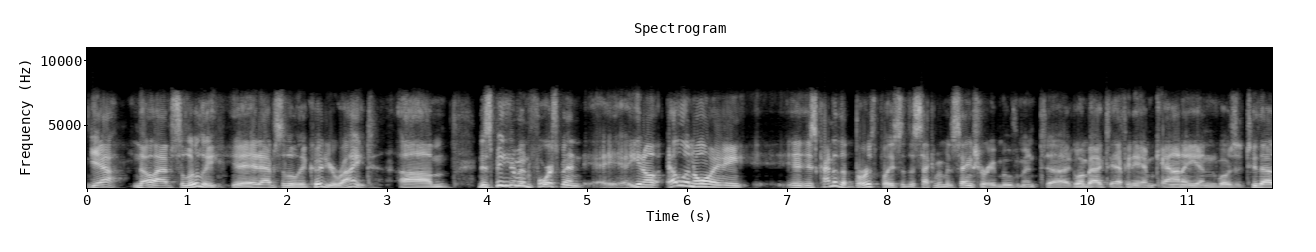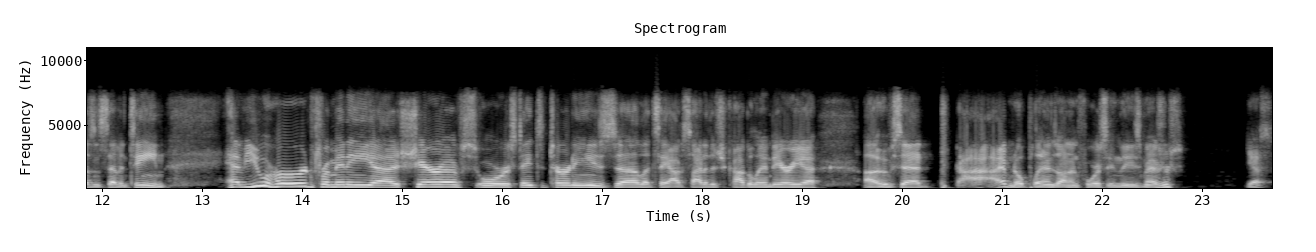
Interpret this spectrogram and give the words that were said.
Yeah, no, absolutely, it absolutely could. You're right. Um, now, speaking of enforcement, you know, Illinois is kind of the birthplace of the Second Amendment sanctuary movement, uh, going back to Effingham County and what was it, 2017 have you heard from any uh, sheriffs or state's attorneys, uh, let's say outside of the Chicagoland area, uh, who've said, I-, I have no plans on enforcing these measures? Yes.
